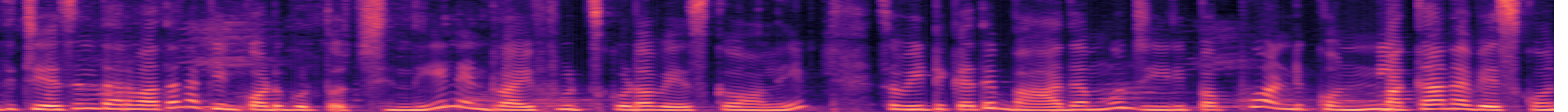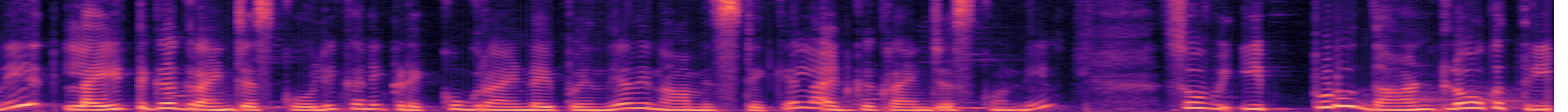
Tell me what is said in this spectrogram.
ఇది చేసిన తర్వాత నాకు ఇంకోటి గుర్తొచ్చింది నేను డ్రై ఫ్రూట్స్ కూడా వేసుకోవాలి సో వీటికైతే బాదము జీడిపప్పు అండ్ కొన్ని మకానా వేసుకొని లైట్గా గ్రైండ్ చేసుకోవాలి కానీ ఇక్కడ ఎక్కువ గ్రైండ్ అయిపోయింది అది నా మిస్టేకే లైట్గా గ్రైండ్ చేసుకోండి సో ఇప్పుడు దాంట్లో ఒక త్రీ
